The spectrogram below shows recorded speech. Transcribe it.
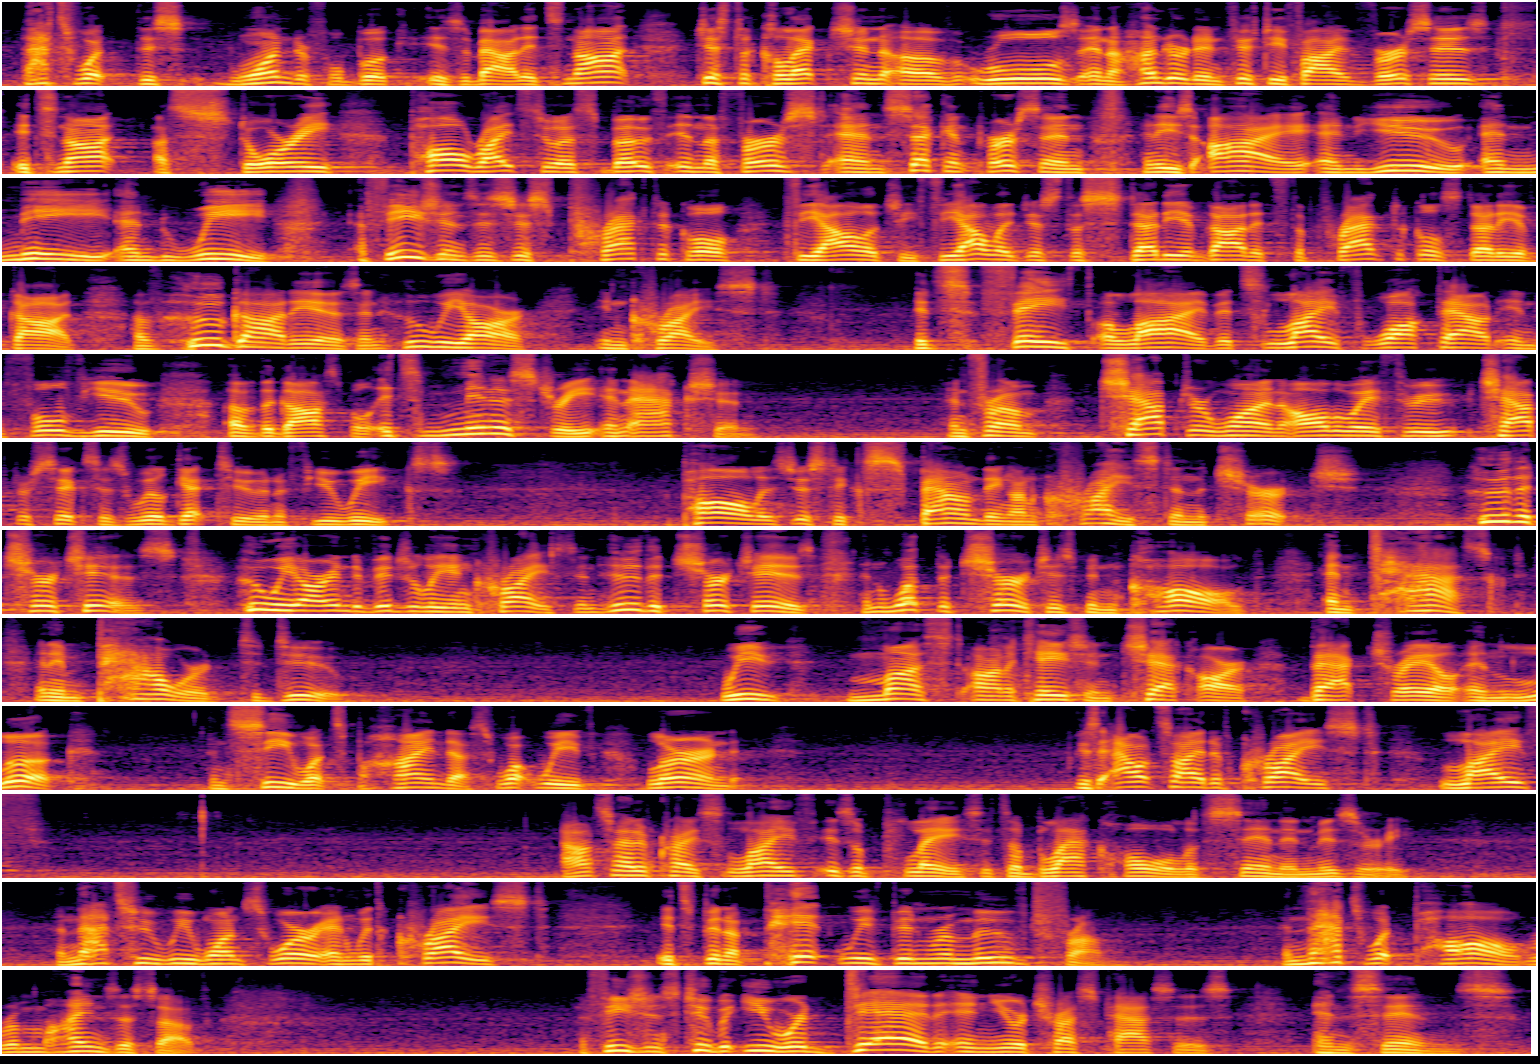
That's what this wonderful book is about. It's not just a collection of rules and 155 verses, it's not a story. Paul writes to us both in the first and second person, and he's I and you and me and we. Ephesians is just practical theology. Theology is the study of God. It's the practical study of God, of who God is and who we are in Christ. It's faith alive. It's life walked out in full view of the gospel. It's ministry in action. And from chapter 1 all the way through chapter 6, as we'll get to in a few weeks, Paul is just expounding on Christ and the church. Who the church is, who we are individually in Christ, and who the church is, and what the church has been called and tasked and empowered to do. We must, on occasion, check our back trail and look and see what's behind us, what we've learned. Because outside of Christ, life, outside of Christ, life is a place, it's a black hole of sin and misery. And that's who we once were. And with Christ, it's been a pit we've been removed from. And that's what Paul reminds us of. Ephesians 2 But you were dead in your trespasses and sins.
